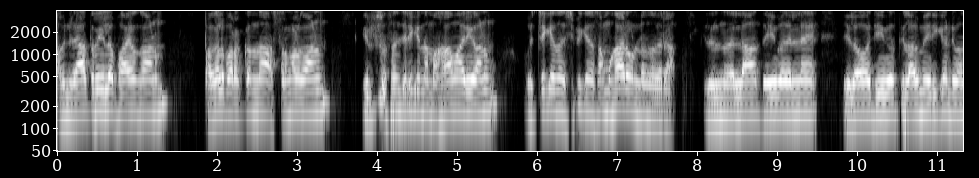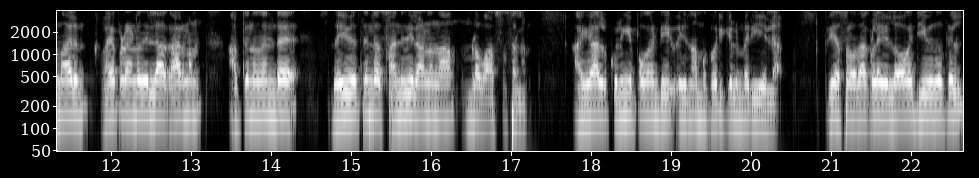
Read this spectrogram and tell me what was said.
അവന് രാത്രിയിലെ ഭയം കാണും. പകൽ പറക്കുന്ന അസ്ത്രങ്ങൾ കാണും. ഇരുട്ടിൽ സഞ്ചരിക്കുന്ന മഹാമാരി കാണും. ഉച്ചയ്ക്ക് നശിപ്പിക്കുന്ന സംഹാരം ഉണ്ടെന്ന് വരാം. ഇതിൽ നിന്നെല്ലാം ദൈവത്തിനെ ഈ ലോക ജീവിതത്തിൽ അഭിമുഖീകരിക്കേണ്ടി വന്നാലും ഭയപ്പെടേണ്ടതില്ല. കാരണം അത്യുന്നതന്റെ ദൈവത്തിന്റെ സന്നിധിയിലാണ് നാം നമ്മുടെ വാസസ്ഥലം. ആകയാൽ കുലുങ്ങിപ്പോകേണ്ടി ഒരു നമുക്ക് ഒരിക്കലും വരികയില്ല. പ്രിയ ശ്രോതാക്കളെ ഈ ലോക ജീവിതത്തിൽ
